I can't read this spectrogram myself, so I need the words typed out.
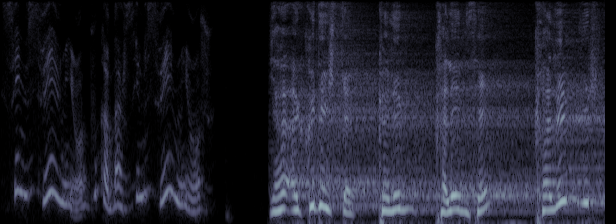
Seni sevmiyor. Bu kadar. Seni sevmiyor. Ya arkadaşlar kalem kalemse kalemdir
